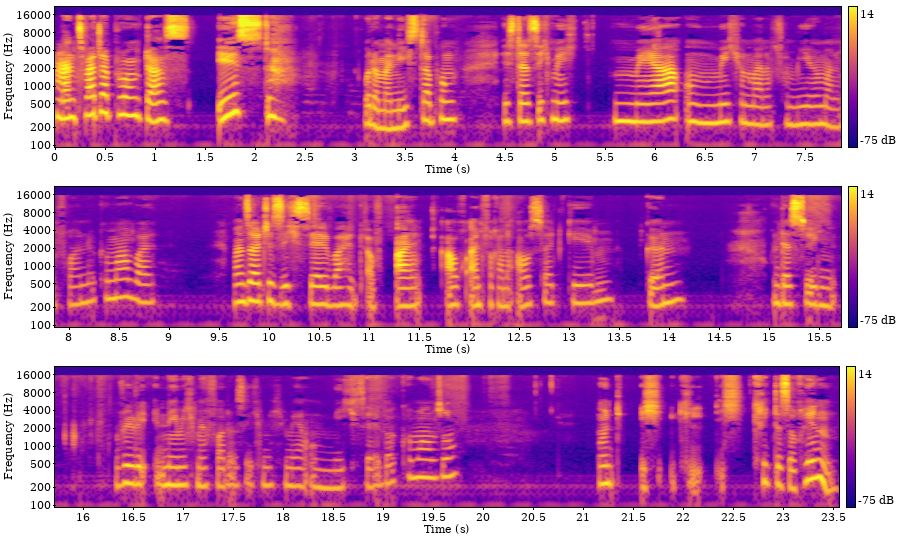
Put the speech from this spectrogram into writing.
Mein zweiter Punkt, das ist, oder mein nächster Punkt, ist, dass ich mich mehr um mich und meine Familie und meine Freunde kümmere, weil man sollte sich selber halt auf ein, auch einfach eine Auszeit geben, gönnen. Und deswegen will, nehme ich mir vor, dass ich mich mehr um mich selber kümmere und so. Und ich, ich, ich krieg das auch hin.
